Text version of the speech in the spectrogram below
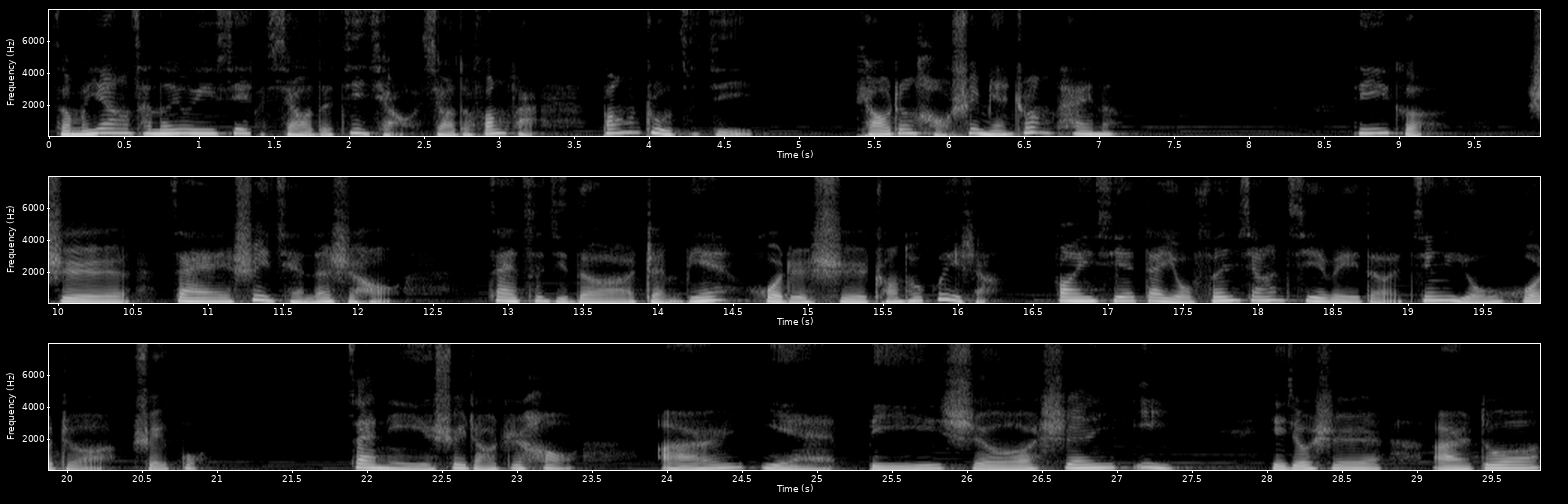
怎么样才能用一些小的技巧、小的方法帮助自己调整好睡眠状态呢？第一个是在睡前的时候，在自己的枕边或者是床头柜上放一些带有芬香气味的精油或者水果。在你睡着之后，耳、眼、鼻、舌、身、意，也就是耳朵。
